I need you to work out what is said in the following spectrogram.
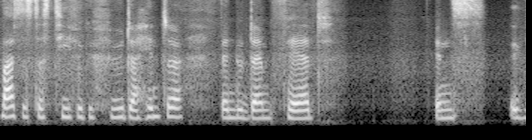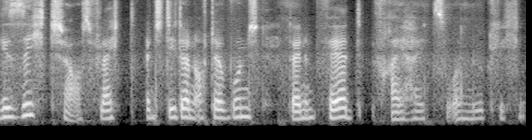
was ist das tiefe Gefühl dahinter, wenn du deinem Pferd ins Gesicht schaust? Vielleicht entsteht dann auch der Wunsch, deinem Pferd Freiheit zu ermöglichen.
